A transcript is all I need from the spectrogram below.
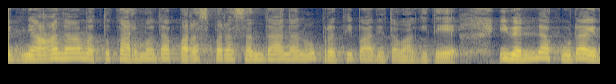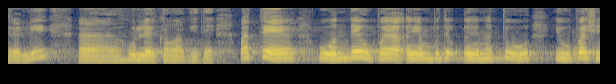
ಜ್ಞಾನ ಮತ್ತು ಕರ್ಮದ ಪರಸ್ಪರ ಸಂಧಾನವೂ ಪ್ರತಿಪಾದಿತವಾಗಿದೆ. ಇವೆಲ್ಲ ಕೂಡ ಇದರಲ್ಲಿ ಉಲ್ಲೇಖವಾಗಿದೆ. ಮತ್ತು ಒಂದೇ ಉಪ ಎಂಬುದು, ಮತ್ತು ಈ ಉಪಶಿ,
